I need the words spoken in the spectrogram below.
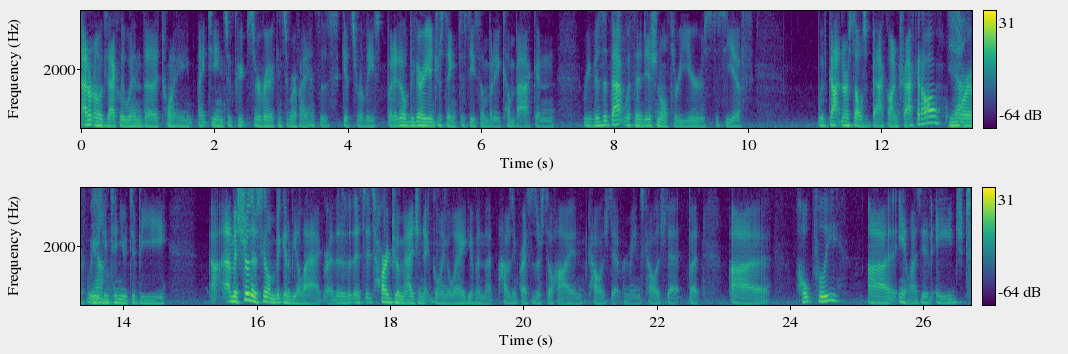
I don't know exactly when the 2019 Su- Survey of Consumer Finances gets released, but it'll be very interesting to see somebody come back and revisit that with an additional three years to see if we've gotten ourselves back on track at all, Yeah, or if we yeah. continue to be. I'm sure there's still going to be a lag, right? It's it's hard to imagine it going away, given that housing prices are still high and college debt remains college debt. But uh, hopefully, uh, you know, as they've aged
